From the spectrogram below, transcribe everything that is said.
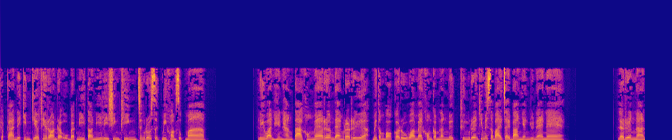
กับการได้กินเกี๊ยวที่ร้อนระอุแบบนี้ตอนนี้หลีชิงพิงจึงรู้สึกมีความสุขมากหลีหวานเห็นหางตาของแม่เริ่มแดงระเรื่อ ไม่ต้องบอกก็รู้ว่าแม่คงกำลังนึกถึงเรื่องที่ไม่สบายใจบางอย่างอยู่แน่ๆ และเรื่องนั้น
